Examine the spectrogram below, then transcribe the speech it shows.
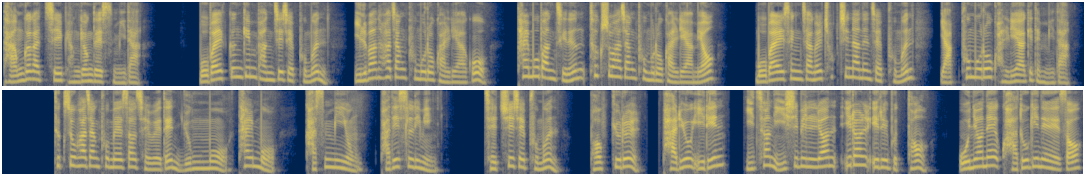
다음과 같이 변경됐습니다. 모발 끊김 방지 제품은 일반 화장품으로 관리하고 탈모 방지는 특수 화장품으로 관리하며 모발 생장을 촉진하는 제품은 약품으로 관리하게 됩니다. 특수 화장품에서 제외된 육모, 탈모, 가슴 미용, 바디 슬리밍, 재취 제품은 법규를 발효 1인 2021년 1월 1일부터 5년의 과도기 내에서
